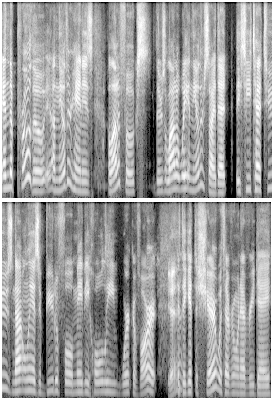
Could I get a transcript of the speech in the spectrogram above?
and the pro though on the other hand is a lot of folks there's a lot of weight on the other side that they see tattoos not only as a beautiful maybe holy work of art Yeah, that they get to share with everyone every day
